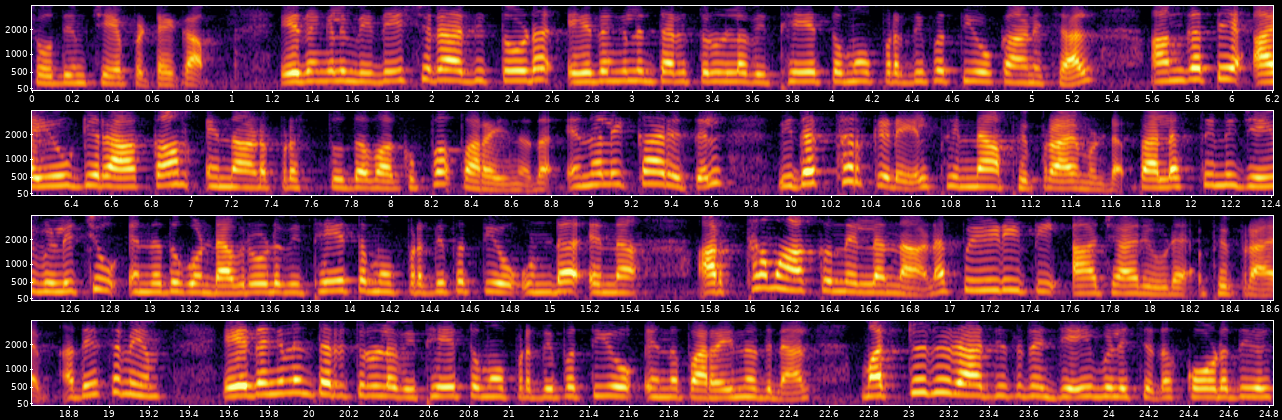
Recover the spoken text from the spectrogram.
ചോദ്യം ചെയ്യപ്പെട്ടേക്കാം. ഏതെങ്കിലും വിദേശ രാജ്യത്തോട് ഏതെങ്കിലും തരത്തിലുള്ള വിധേയത്വമോ പ്രതിപത്തിയോ കാണിച്ചാൽ അംഗത്തെ അയോഗ്യരാക്കാം എന്നാണ് പ്രസ്തുത വകുപ്പ് പറയുന്നത്. എന്നാൽ ഇക്കാര്യത്തിൽ വിദഗ്ധർക്കിടയിൽ ഭിന്നാഭിപ്രായമുണ്ട്. പലസ്തീന് ജയ് വിളിച്ചു എന്നതുകൊണ്ട് അവരോട് വിധേയത്വമോ പ്രതിപത്തിയോ ഉണ്ട് എന്ന് അർത്ഥമാക്കുന്നില്ലെന്നാണ് പി ഡി ടി ആചാര്യയുടെ അഭിപ്രായം. അതേസമയം ഏതെങ്കിലും തരത്തിലുള്ള വിധേയത്വമോ പ്രതിപത്തിയോ എന്ന് പറയുന്നതിനാൽ മറ്റൊരു രാജ്യത്തിന് ജയ് വിളിച്ചത് കോടതിയിൽ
